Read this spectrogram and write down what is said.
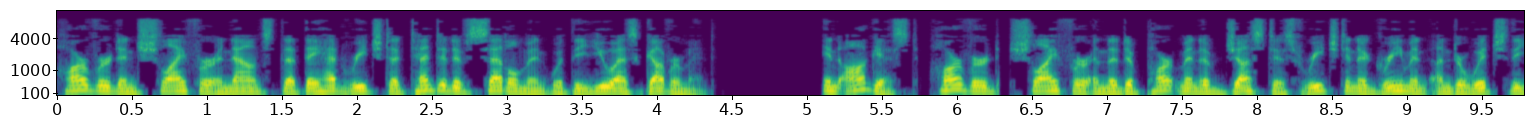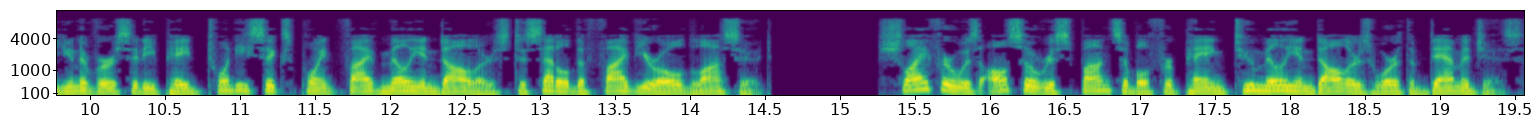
Harvard and Shleifer announced that they had reached a tentative settlement with the U.S. government. In August, Harvard, Shleifer and the Department of Justice reached an agreement under which the university paid $26.5 million to settle the five-year-old lawsuit. Shleifer was also responsible for paying $2 million worth of damages.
